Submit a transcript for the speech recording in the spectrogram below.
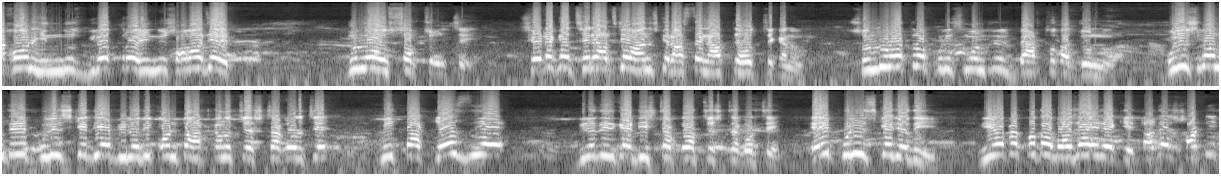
এখন হিন্দু, বৃহত্তর হিন্দু সমাজের দুর্গা উৎসব চলছে। সেটাকে ছেড়ে আজকে মানুষকে রাস্তায় নামতে হচ্ছে কেন? শুধুমাত্র পুলিশ মন্ত্রীর ব্যর্থতার জন্য। পুলিশ মন্ত্রী পুলিশকে দিয়ে বিরোধী কণ্ঠ আটকানোর চেষ্টা করছে। মিথ্যা কেস দিয়ে বিরোধীকে ডিস্টার্ব করার চেষ্টা করছে। এই পুলিশকে যদি নিরপেক্ষতা বজায় রেখে তাদের সঠিক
